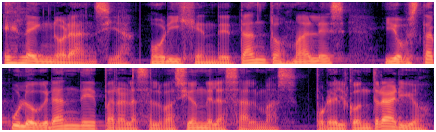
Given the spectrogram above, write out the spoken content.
es la ignorancia, origen de tantos males y obstáculo grande para la salvación de las almas. Por el contrario,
